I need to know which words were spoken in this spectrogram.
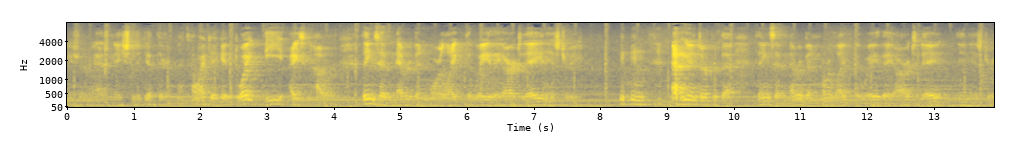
Use your imagination to get there. That's how I take it. Dwight D. Eisenhower. Things have never been more like the way they are today in history. how do you interpret that? Things have never been more like the way they are today in history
